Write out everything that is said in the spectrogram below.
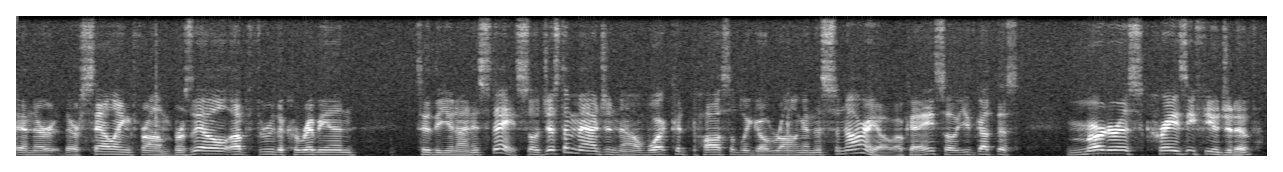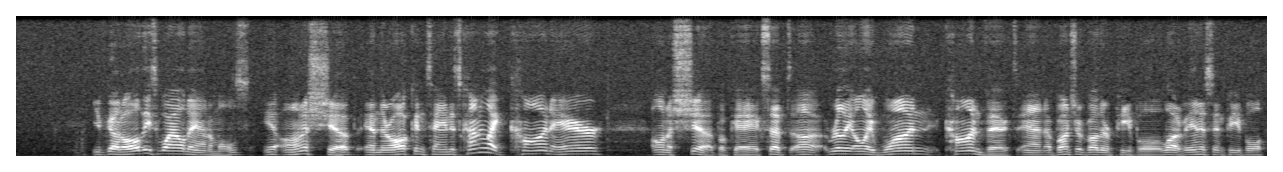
and they're they're sailing from Brazil up through the Caribbean to the United States. So just imagine now what could possibly go wrong in this scenario. Okay, so you've got this murderous, crazy fugitive. You've got all these wild animals on a ship, and they're all contained. It's kind of like Con Air on a ship, okay? Except uh, really only one convict and a bunch of other people, a lot of innocent people.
